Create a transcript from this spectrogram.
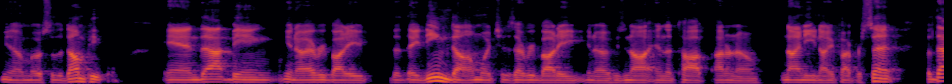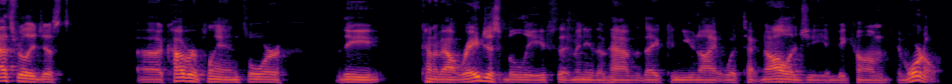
you know most of the dumb people. And that being you know everybody that they deem dumb which is everybody you know who's not in the top i don't know 90 95% but that's really just a cover plan for the kind of outrageous belief that many of them have that they can unite with technology and become immortal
